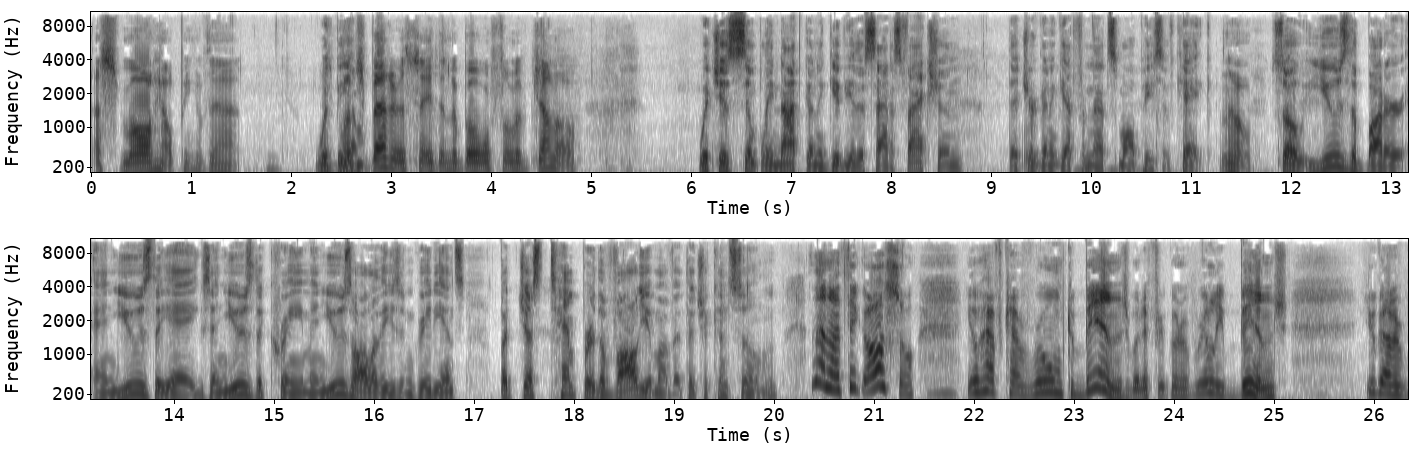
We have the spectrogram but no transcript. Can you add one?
A small helping of that would be much better, say, than a bowl full of Jello. Which is simply not going to give you the satisfaction that you're going to get from that small piece of cake. No. So use the butter and use the eggs and use the cream and use all of these ingredients, but just temper the volume of it that you consume. Mm. Then I think also you have to have room to binge, but if you're going to really binge, you got to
